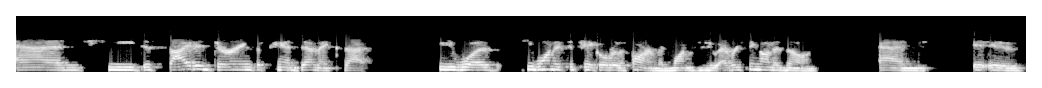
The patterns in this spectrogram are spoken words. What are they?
and he decided during the pandemic that he was he wanted to take over the farm and wanted to do everything on his own. And it is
